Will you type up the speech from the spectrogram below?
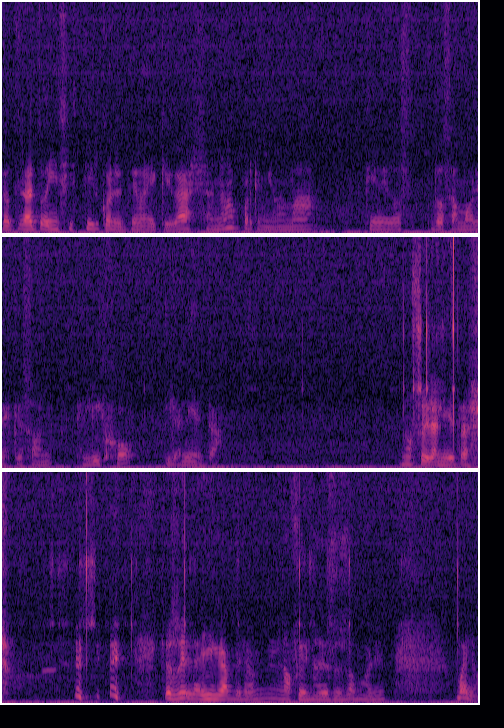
yo trato de insistir con el tema de que vaya, ¿no? Porque mi mamá tiene dos, dos amores que son el hijo y la nieta. No soy la nieta yo. yo soy la hija, pero no fui uno de sus amores. Bueno,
